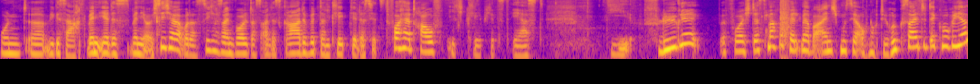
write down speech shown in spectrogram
Und äh, wie gesagt, wenn ihr das, wenn ihr euch sicher oder sicher sein wollt, dass alles gerade wird, dann klebt ihr das jetzt vorher drauf. Ich klebe jetzt erst die Flügel. Bevor ich das mache, fällt mir aber ein, ich muss ja auch noch die Rückseite dekorieren.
